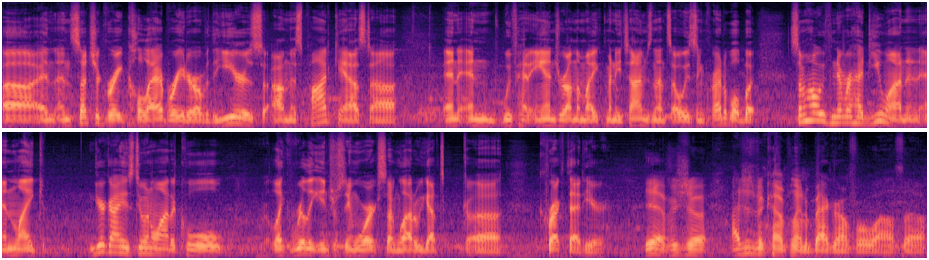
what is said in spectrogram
uh, and and such a great collaborator over the years on this podcast. Uh, and and we've had Andrew on the mic many times, and that's always incredible. But somehow we've never had you on, and, and like you're guy who's doing a lot of cool, like really interesting work. So I'm glad we got to uh, correct that here. Yeah, for sure. I just been kind of playing the background for a while, so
